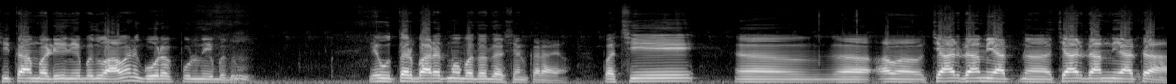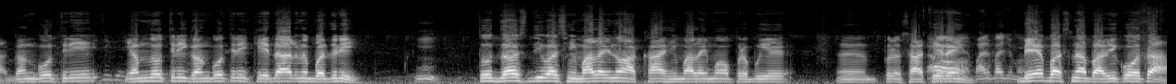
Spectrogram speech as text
સીતામઢી ને એ બધું આવે ને ગોરખપુર ને એ બધું. એ ઉત્તર ભારતમાં બધા દર્શન કરાયો. પછી ચારધામ ચારધામની યાત્રા ગંગોત્રી યમનોત્રી ગંગોત્રી કેદાર ને બદ્રી. તો દસ દિવસ હિમાલયનો આખા હિમાલયમાં પ્રભુએ સાથે રહી બે બસના ભાવિકો હતા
